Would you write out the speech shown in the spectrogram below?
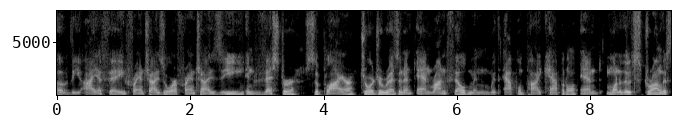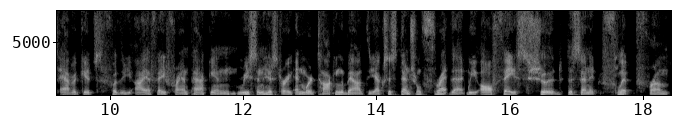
of the IFA, franchisor, franchisee, investor, supplier, Georgia resident, and Ron Feldman with Apple Pie Capital, and one of the strongest advocates for the IFA FranPac in recent history. And we're talking about the existential threat that we all face should the Senate flip from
